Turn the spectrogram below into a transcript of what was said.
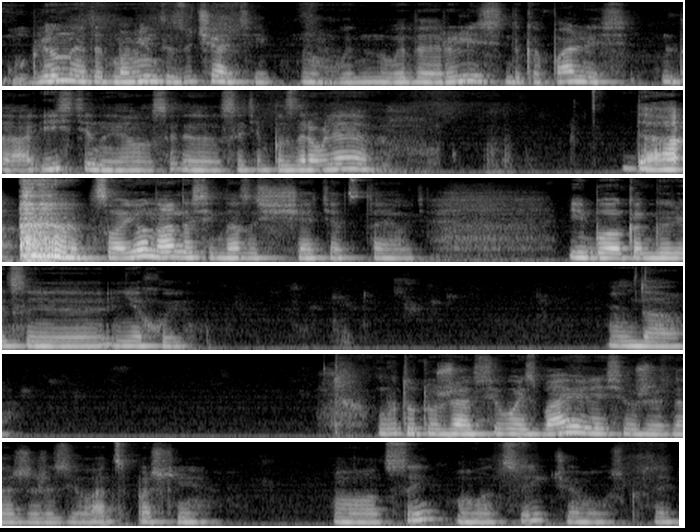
углубленно этот момент изучать. И, ну, вы, вы дорылись, докопались до истины. Я вас э, с этим поздравляю. Да, свое надо всегда защищать и отстаивать. Ибо, как говорится, нехуй. Да. Вы тут уже от всего избавились, уже даже развиваться пошли. Молодцы, молодцы, что я могу сказать.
